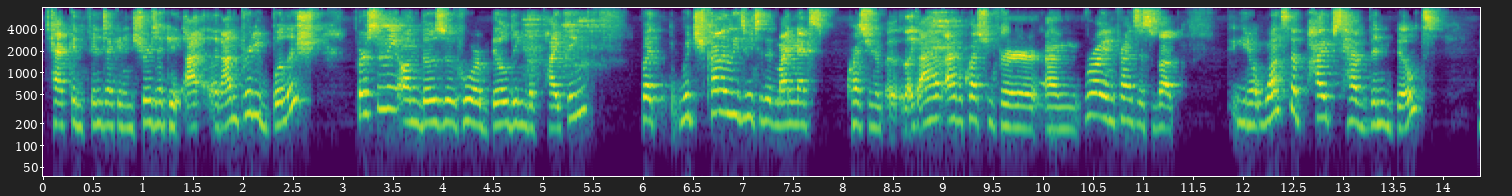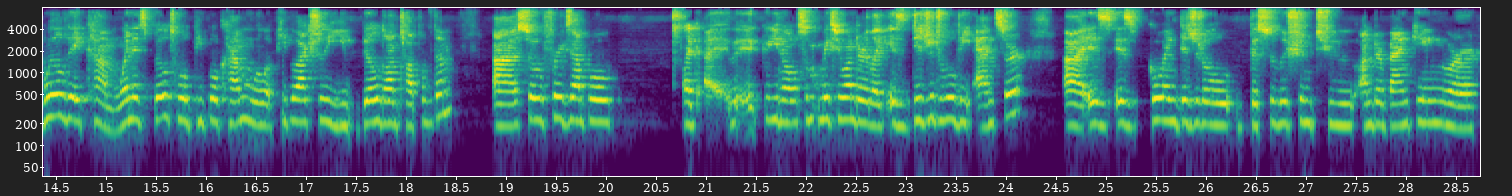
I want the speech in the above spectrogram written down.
tech and fintech and insurtech, I, like I'm pretty bullish personally on those who are building the piping, but which kind of leads me to the, my next question. Like I have, I have a question for um, Roy and Francis about, you know, once the pipes have been built, will they come? When it's built, will people come? Will people actually build on top of them? Uh, so, for example, like you know, so makes me wonder, like, is digital the answer? Uh, is is going digital the solution to underbanking or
